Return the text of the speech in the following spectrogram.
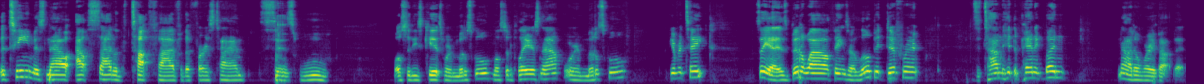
The team is now outside of the top five for the first time since, woo, most of these kids were in middle school. Most of the players now were in middle school give or take. So yeah, it's been a while. Things are a little bit different. Is it time to hit the panic button? No, don't worry about that.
